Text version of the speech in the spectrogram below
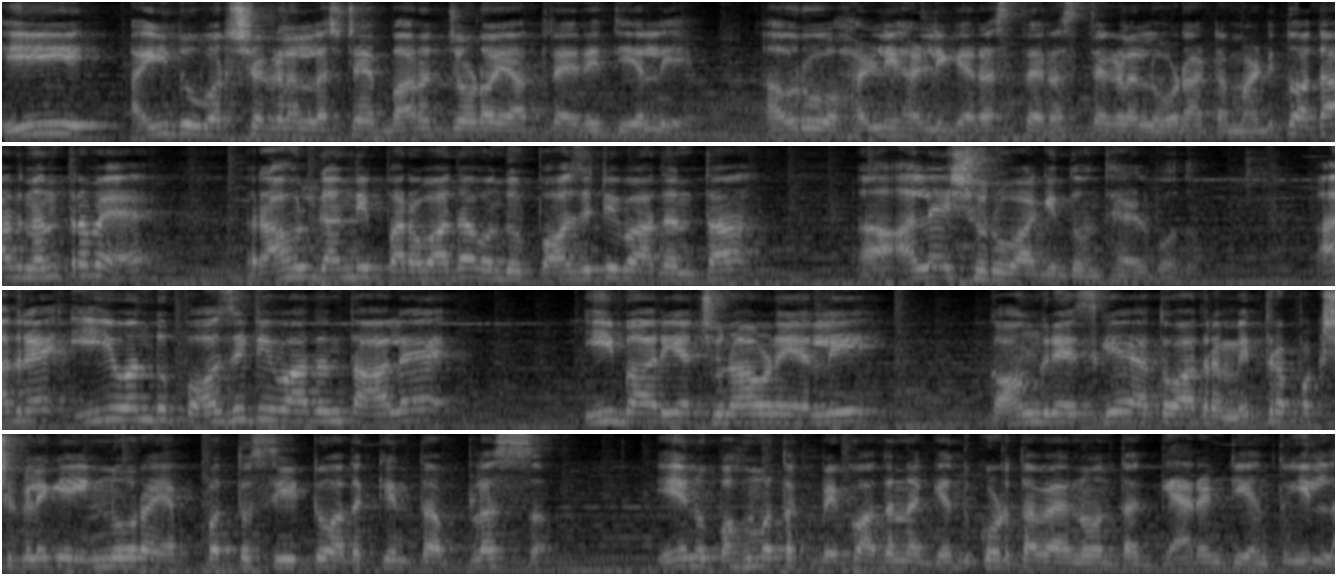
ಈ ಐದು ವರ್ಷಗಳಲ್ಲಷ್ಟೇ ಭಾರತ್ ಜೋಡೋ ಯಾತ್ರೆ ರೀತಿಯಲ್ಲಿ ಅವರು ಹಳ್ಳಿ ಹಳ್ಳಿಗೆ ರಸ್ತೆ ರಸ್ತೆಗಳಲ್ಲಿ ಓಡಾಟ ಮಾಡಿದ್ದು. ಅದಾದ ನಂತರವೇ ರಾಹುಲ್ ಗಾಂಧಿ ಪರವಾದ ಒಂದು ಪಾಸಿಟಿವ್ ಆದಂಥ ಅಲೆ ಶುರುವಾಗಿದ್ದು ಅಂತ ಹೇಳ್ಬೋದು. ಆದರೆ ಈ ಒಂದು ಪಾಸಿಟಿವ್ ಆದಂಥ ಅಲೆ ಈ ಬಾರಿಯ ಚುನಾವಣೆಯಲ್ಲಿ ಕಾಂಗ್ರೆಸ್ಗೆ ಅಥವಾ ಅದರ ಮಿತ್ರ ಪಕ್ಷಗಳಿಗೆ ಇನ್ನೂರ ಎಪ್ಪತ್ತು ಸೀಟು ಅದಕ್ಕಿಂತ ಪ್ಲಸ್ ಏನು ಬಹುಮತಕ್ಕೆ ಬೇಕೋ ಅದನ್ನು ಗೆದ್ದುಕೊಡ್ತವೆ ಅನ್ನುವಂಥ ಗ್ಯಾರಂಟಿ ಅಂತೂ ಇಲ್ಲ.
